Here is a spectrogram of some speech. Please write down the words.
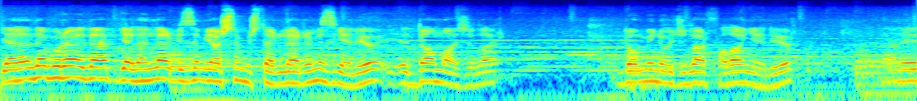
Genelde buraya da hep gelenler bizim yaşlı müşterilerimiz geliyor. E, Damacılar, dominocular falan geliyor. Yani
